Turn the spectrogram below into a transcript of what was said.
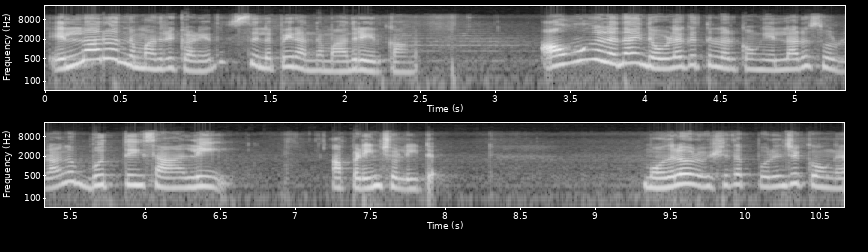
எல்லாரும் அந்த மாதிரி கிடையாது. சில பேர் அந்த மாதிரி இருக்காங்க. அவங்கள தான் இந்த உலகத்தில் இருக்கவங்க எல்லாரும் சொல்கிறாங்க புத்திசாலி அப்படின்னு சொல்லிட்டு. முதல்ல ஒரு விஷயத்த புரிஞ்சுக்கோங்க.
